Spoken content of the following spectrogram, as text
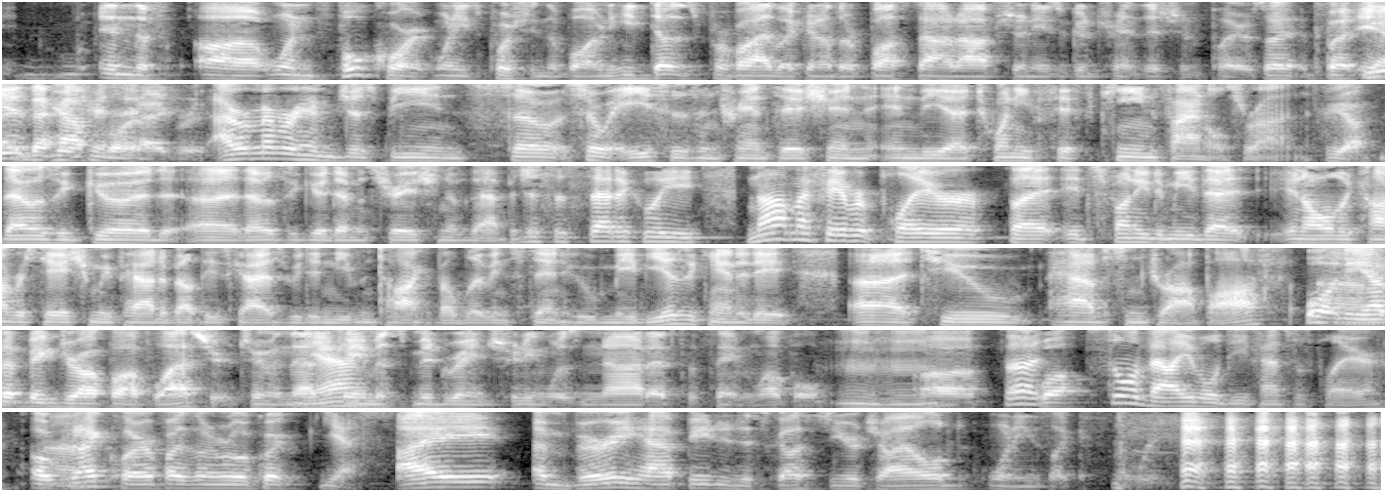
in the uh, when full court when he's pushing the ball, I mean, he does provide like another bust out option. He's a good transition player. So, but He yeah, is in the half court. I agree. I remember him just being so so aces in transition in the uh, 2015 finals run. Yeah. that was a good uh, that was a good demonstration of that. But just aesthetically, not my favorite player. But it's funny to me that in all the conversation we've had about these guys, we didn't even talk about Livingston, who maybe is a candidate uh, to have some drop off. Well, and he had a big drop off last year too, and that Um, yeah. famous mid range shooting was not at the same level. Mm-hmm. Uh, but well, still a valuable defensive player. oh, can I clarify something real quick? Yes. I am very happy to discuss your child when he's like three.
